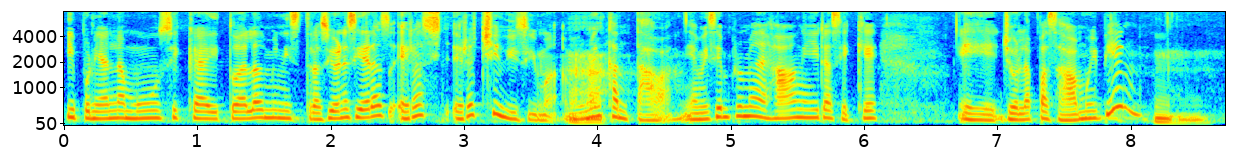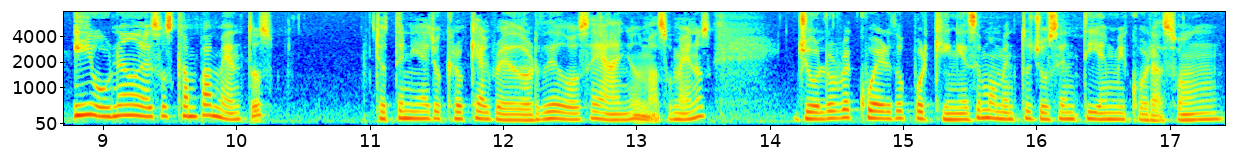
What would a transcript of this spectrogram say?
y ponían la música y todas las administraciones y era, era, era chivísima, a mí me encantaba y a mí siempre me dejaban ir, así que eh, yo la pasaba muy bien. Y uno de esos campamentos, yo tenía yo creo que alrededor de 12 años más o menos, yo lo recuerdo porque en ese momento yo sentí en mi corazón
